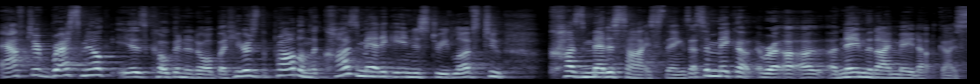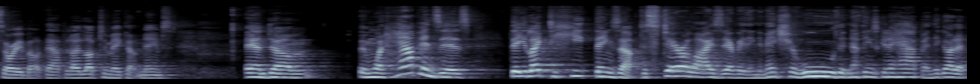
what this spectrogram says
After breast milk is coconut oil. But here's the problem the cosmetic industry loves to cosmeticize things. That's a makeup, a, a, a name that I made up, guys. Sorry about that, but I love to make up names. And, um, and what happens is they like to heat things up, to sterilize everything, to make sure, ooh, that nothing's going to happen. They got to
